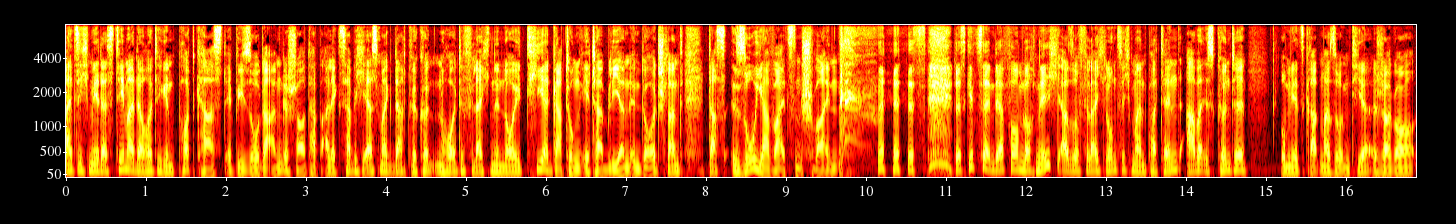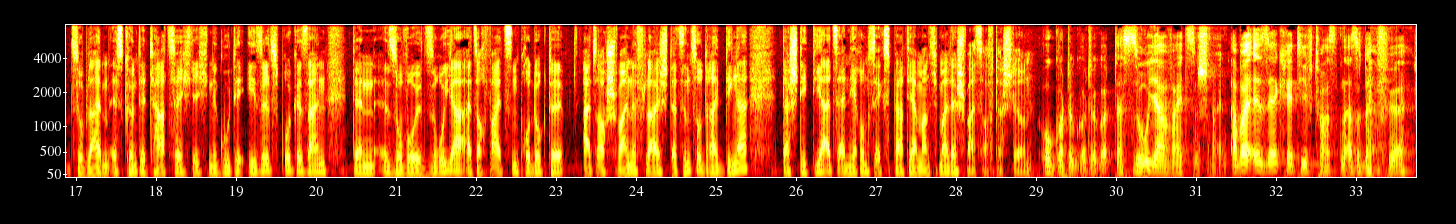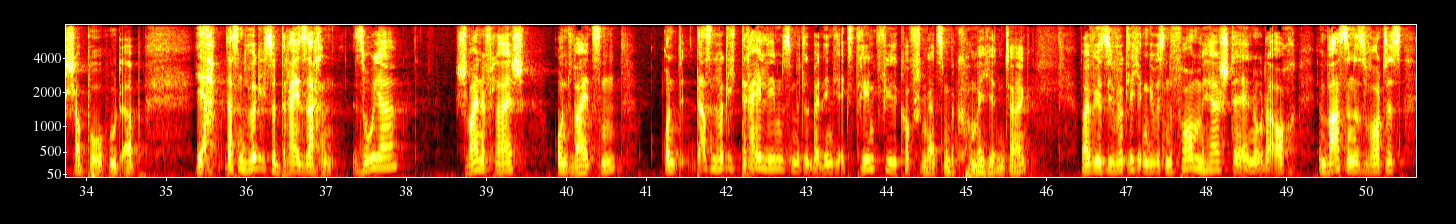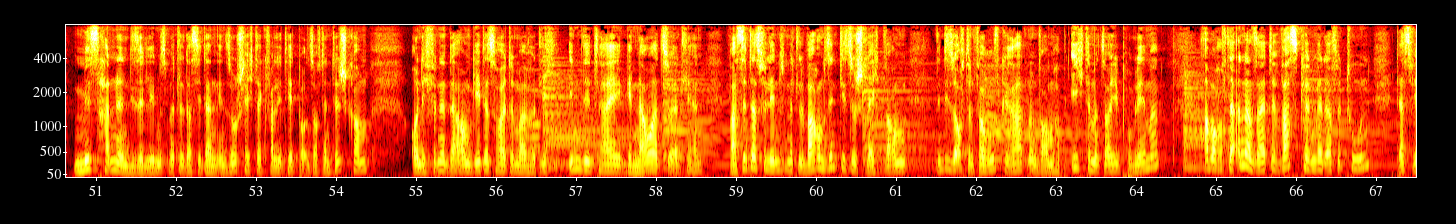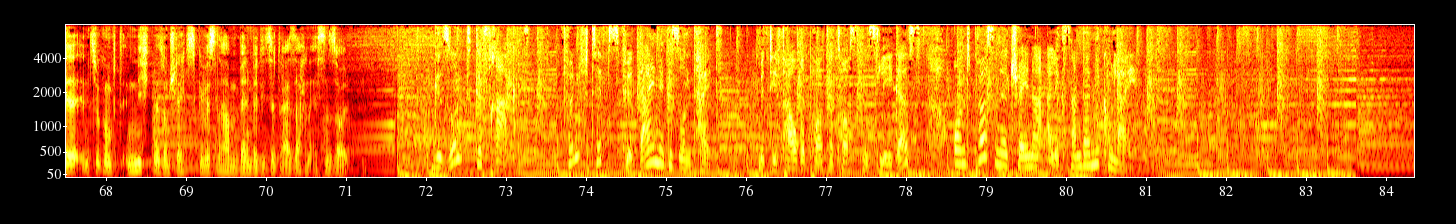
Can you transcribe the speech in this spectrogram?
Als ich mir das Thema der heutigen Podcast-Episode angeschaut habe, Alex, habe ich erstmal gedacht, wir könnten heute vielleicht eine neue Tiergattung etablieren in Deutschland, das Sojaweizenschwein. das, das gibt's ja in der Form noch nicht, also vielleicht lohnt sich mal ein Patent, aber es könnte um jetzt gerade mal so im Tierjargon zu bleiben, es könnte tatsächlich eine gute Eselsbrücke sein, denn sowohl Soja als auch Weizenprodukte als auch Schweinefleisch, das sind so drei Dinger, da steht dir als Ernährungsexperte ja manchmal der Schweiß auf der Stirn. Oh Gott, oh Gott, oh Gott, das Soja-Weizenschwein. Aber äh, sehr kreativ, Thorsten, also dafür Chapeau, Hut ab. Ja, das sind wirklich so drei Sachen. Soja, Schweinefleisch und Weizen. Und das sind wirklich drei Lebensmittel, bei denen ich extrem viel Kopfschmerzen bekomme jeden Tag, weil wir sie wirklich in gewissen Formen herstellen oder auch im wahrsten Sinne des Wortes misshandeln, diese Lebensmittel, dass sie dann in so schlechter Qualität bei uns auf den Tisch kommen und ich finde, darum geht es heute mal wirklich im Detail genauer zu erklären, was sind das für Lebensmittel, warum sind die so schlecht, warum sind die so oft in Verruf geraten und warum habe ich damit solche Probleme. Aber auch auf der anderen Seite, was können wir dafür tun, dass wir in Zukunft nicht mehr so ein schlechtes Gewissen haben, wenn wir diese drei Sachen essen sollten. Gesund gefragt. Fünf Tipps für deine Gesundheit. Mit TV-Reporter Thorsten Slegers und Personal Trainer Alexander Nikolai.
